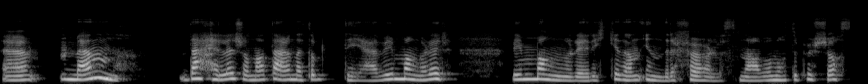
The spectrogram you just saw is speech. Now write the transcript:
Eh, men det er heller sånn at det er jo nettopp det vi mangler. Vi mangler ikke den indre følelsen av å måtte pushe oss.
